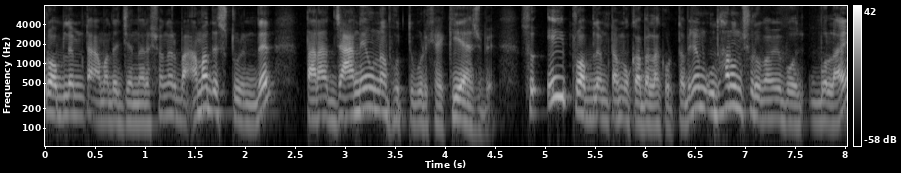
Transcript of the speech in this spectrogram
প্রবলেমটা আমাদের জেনারেশনের বা আমাদের স্টুডেন্টদের তারা জানেও না ভর্তি পরীক্ষায় কী আসবে। সো এই প্রবলেমটা মোকাবেলা করতে হবে। যেমন উদাহরণস্বরূপ আমি বলাই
